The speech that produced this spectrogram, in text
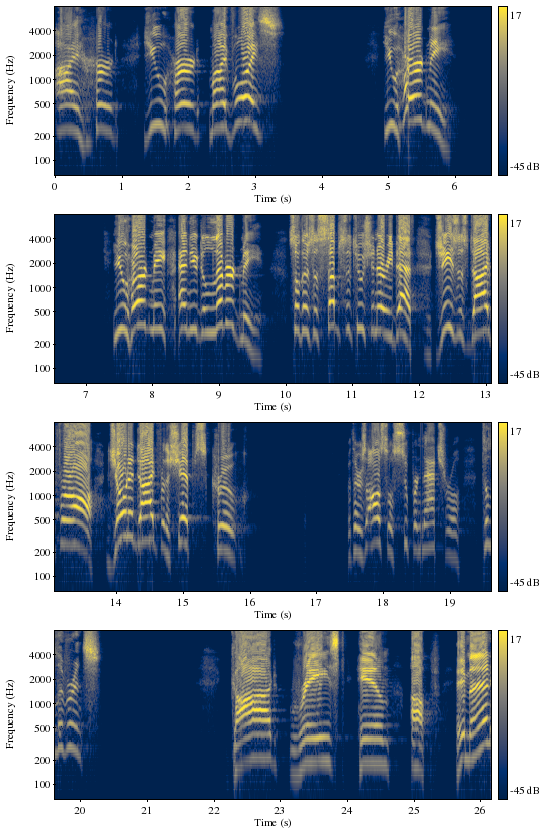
I heard, you heard my voice. You heard me. You heard me and you delivered me. So there's a substitutionary death. Jesus died for all, Jonah died for the ship's crew. But there's also supernatural deliverance. God raised him up. Amen?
